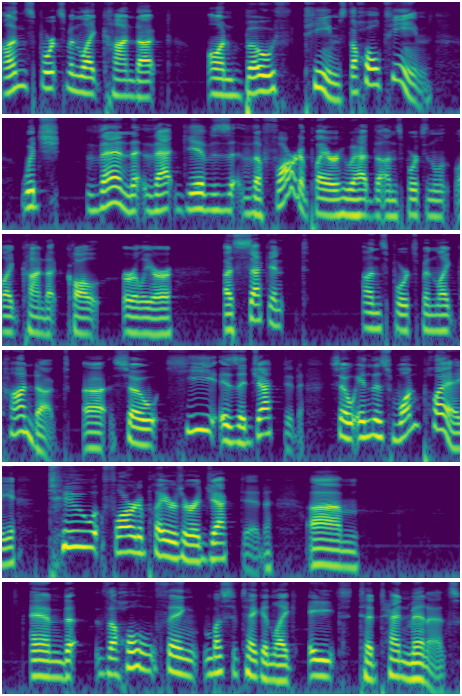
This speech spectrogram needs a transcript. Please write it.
unsportsmanlike conduct on both teams, the whole team, which then that gives the Florida player who had the unsportsmanlike conduct call earlier a second unsportsmanlike conduct. Uh, so he is ejected. So in this one play, two Florida players are ejected. Um, and the whole thing must have taken like eight to ten minutes.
